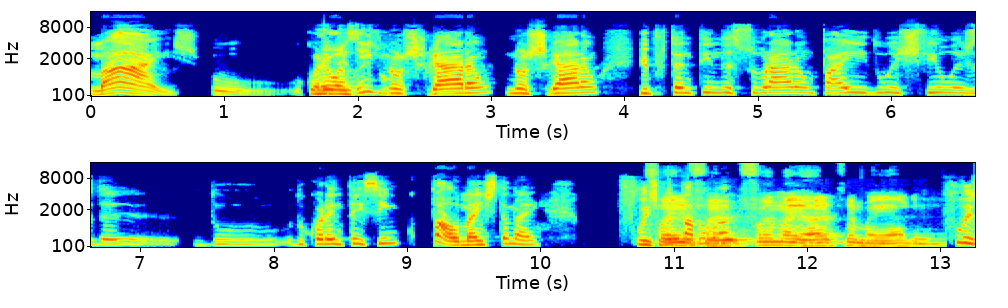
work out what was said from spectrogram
mais o, o O meu 46 antigo? não chegaram, não chegaram e portanto ainda sobraram para aí duas filas de, do, do 45 para alemães também. Felizmente Foi, estavam lá. foi, foi maior, foi maior a Felizmente-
